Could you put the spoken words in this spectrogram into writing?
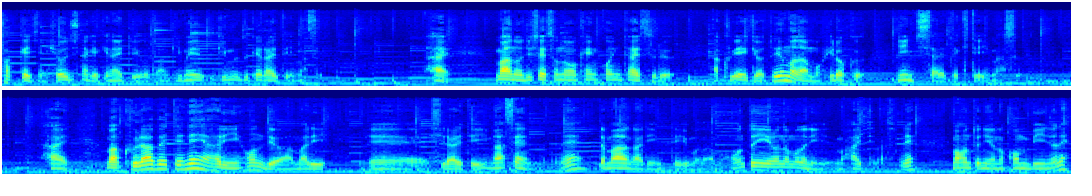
パッケージに表示しなきゃいけないということが義務義務付けられています。はいまあ、あの実際その健康に対する悪影響というものはもう広く認知されてきています。はいまあ、比べてねやはり日本ではあまり、えー、知られていませんのでね。でマーガリンっていうものはもう本当にいろんなものに入ってますね、まあ、本当にあのコンビニのね、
